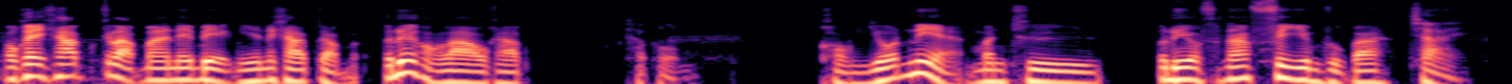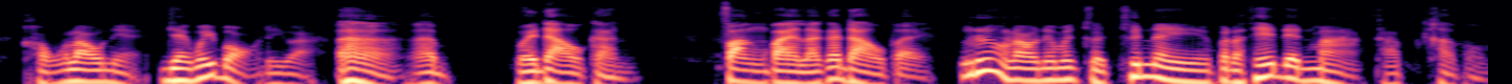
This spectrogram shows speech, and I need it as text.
โอเคครับ กลับมาในเบรกนี้นะครับ กับเรื่องของเราครับ ครับผม ของยศเนี่ยมันคือเรียวสแนปฟิล์มถูกปะใช่ ของเราเนี่ยยังไม่บอกดีกว่า อ่าอะไว้เดากัน ฟังไปแล้วก็เดาไป เรื่องของเราเนี่ยมันเกิดขึ้นในประเทศเดนมาร์กครับ ครับผม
